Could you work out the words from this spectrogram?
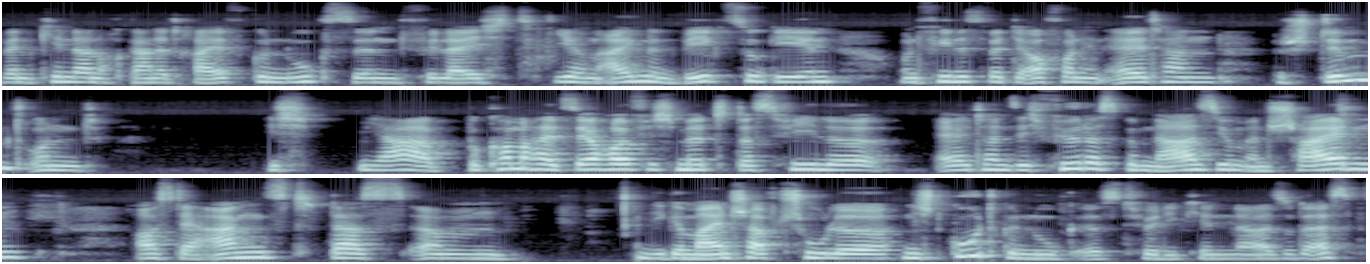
wenn Kinder noch gar nicht reif genug sind, vielleicht ihren eigenen Weg zu gehen. Und vieles wird ja auch von den Eltern bestimmt und ich ja, bekomme halt sehr häufig mit, dass viele Eltern sich für das Gymnasium entscheiden, aus der Angst, dass ähm, die Gemeinschaftsschule nicht gut genug ist für die Kinder. Also da ist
